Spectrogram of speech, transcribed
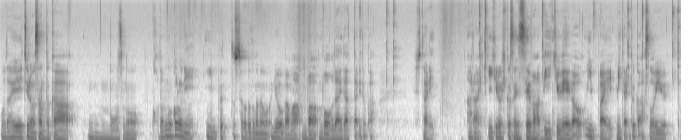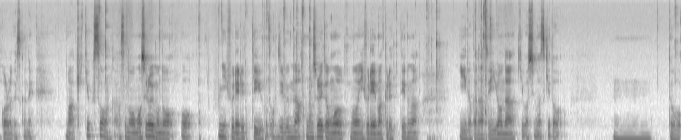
小田栄一郎さんとか、うん、もうその子供の頃にインプットしたこととかの量がまあ膨大だったりとかしたり荒木博彦先生は B 級映画をいっぱい見たりとかそういうところですかね。まあ結局そうなんかな。その面白いものをに触れるっていうこと。自分が面白いと思うものに触れまくるっていうのがいいのかなというような気はしますけど。うんと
